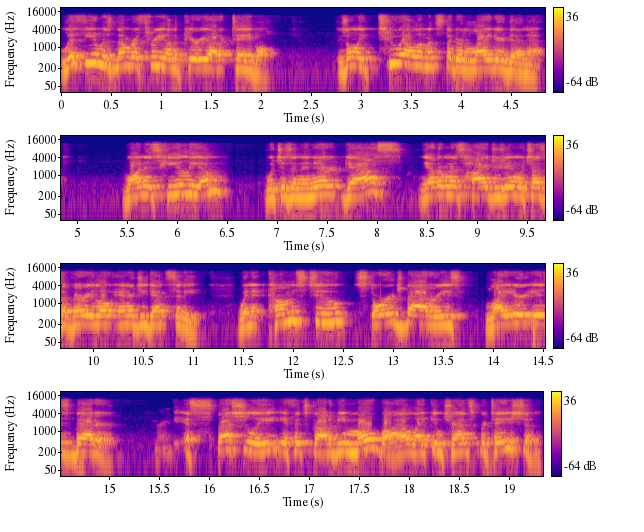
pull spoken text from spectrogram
Lithium is number three on the periodic table. There's only two elements that are lighter than it. One is helium, which is an inert gas. The other one is hydrogen, which has a very low energy density. When it comes to storage batteries, lighter is better, especially if it's got to be mobile, like in transportation.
